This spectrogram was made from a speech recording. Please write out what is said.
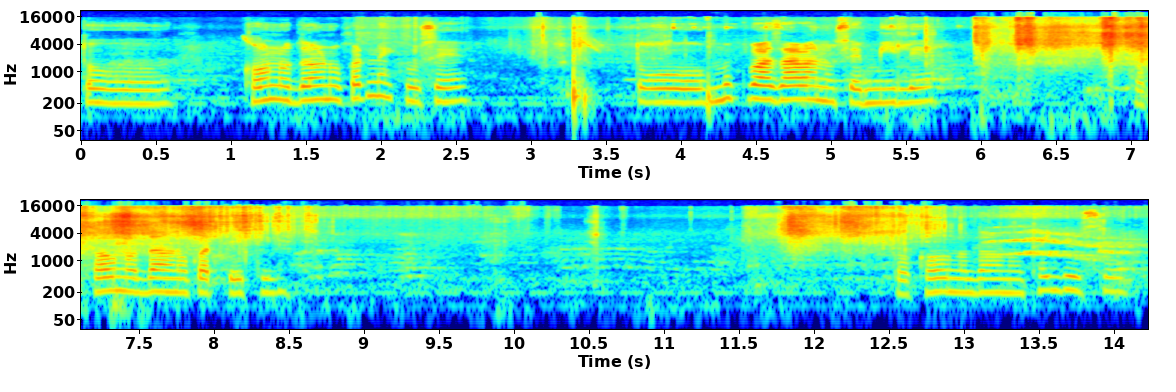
તો ઘઉંનું દળનું કરી નાખ્યું છે તો મૂકવા જવાનું છે મિલે તો ઘઉંનું દાણું કરતી હતી તો ઘઉંનું દાણું થઈ ગયું છે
